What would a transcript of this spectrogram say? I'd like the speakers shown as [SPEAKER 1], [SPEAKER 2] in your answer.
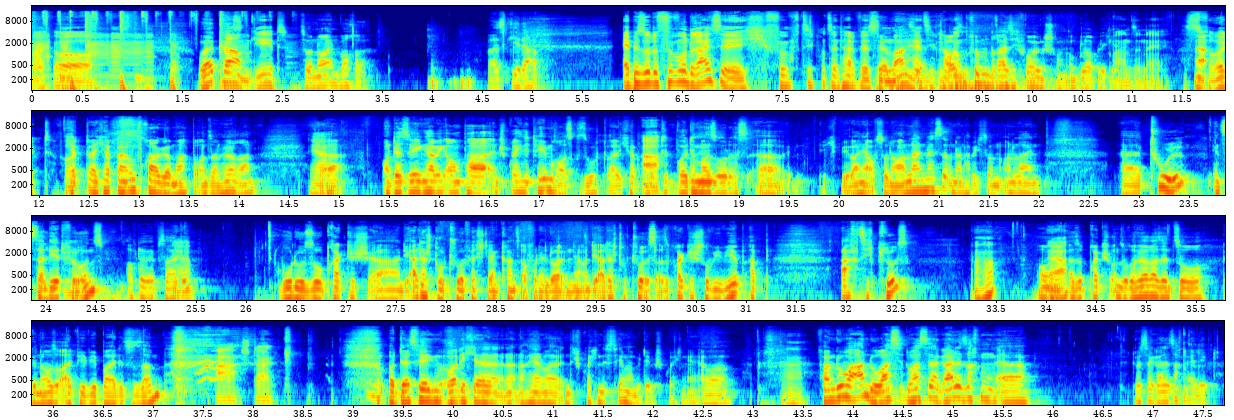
[SPEAKER 1] Marco,
[SPEAKER 2] Welcome
[SPEAKER 1] was geht?
[SPEAKER 2] zur neuen Woche. Was geht ab?
[SPEAKER 1] Episode 35, 50% Halbwissen.
[SPEAKER 2] Der Wahnsinn.
[SPEAKER 1] Herzlich willkommen.
[SPEAKER 2] 1035 Folgen schon. Unglaublich.
[SPEAKER 1] Wahnsinn, ey. Das ist
[SPEAKER 2] Ja.
[SPEAKER 1] verrückt.
[SPEAKER 2] Ich
[SPEAKER 1] verrückt.
[SPEAKER 2] habe ich hab mal eine Umfrage gemacht bei unseren Hörern.
[SPEAKER 1] Ja.
[SPEAKER 2] Äh, Und deswegen habe ich auch ein paar entsprechende Themen rausgesucht, weil ich hab,
[SPEAKER 1] Ah.
[SPEAKER 2] wollte, wollte mal so, dass äh, ich, wir waren ja auf so einer Online-Messe und dann habe ich so ein Online-Tool installiert für uns auf der Webseite,
[SPEAKER 1] Ja.
[SPEAKER 2] wo du so praktisch äh, die Altersstruktur feststellen kannst, auch von den Leuten. Ja? Und die Altersstruktur ist also praktisch so wie wir ab 80 plus.
[SPEAKER 1] Aha.
[SPEAKER 2] Und
[SPEAKER 1] Ja.
[SPEAKER 2] also praktisch unsere Hörer sind so genauso alt wie wir beide zusammen.
[SPEAKER 1] Ah, stark.
[SPEAKER 2] Und deswegen wollte ich ja nachher mal ein entsprechendes Thema mit dir besprechen. Aber
[SPEAKER 1] Ah.
[SPEAKER 2] fang du mal an. Du hast, du hast ja geile Sachen, äh, du hast ja geile Sachen erlebt.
